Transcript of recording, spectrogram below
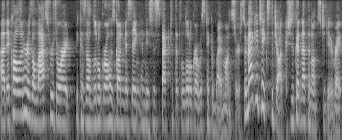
Uh, they call on her as a last resort because a little girl has gone missing and they suspect that the little girl was taken by a monster. So Maggie takes the job because she's got nothing else to do, right?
